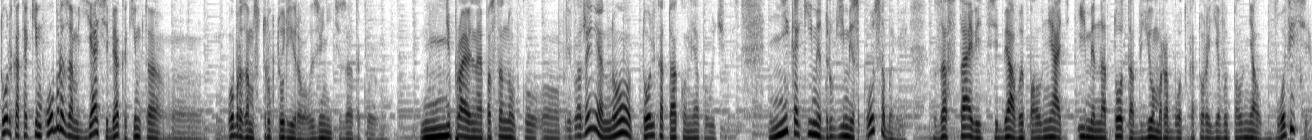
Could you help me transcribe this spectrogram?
Только таким образом я себя каким-то э, образом структурировал. Извините за такую неправильную постановку э, предложения, но только так у меня получилось. Никакими другими способами заставить себя выполнять именно тот объем работ, который я выполнял в офисе,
